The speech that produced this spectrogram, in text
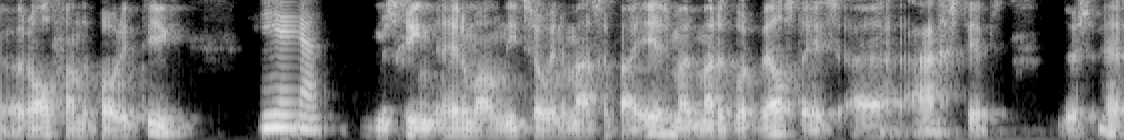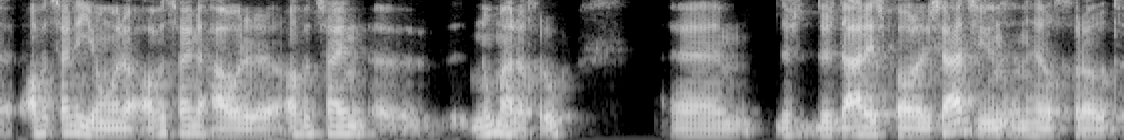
rol van de politiek. Ja. Misschien helemaal niet zo in de maatschappij is, maar, maar het wordt wel steeds aangestipt. Dus of het zijn de jongeren, of het zijn de ouderen, of het zijn, noem maar een groep. Um, dus, dus daar is polarisatie een, een heel groot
